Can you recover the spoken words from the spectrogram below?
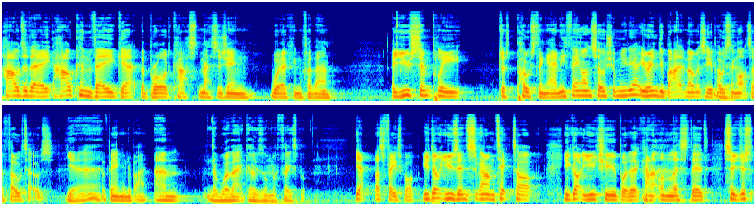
How do they? How can they get the broadcast messaging working for them? Are you simply just posting anything on social media? You're in Dubai at the moment, so you're posting lots of photos Yeah. of being in Dubai. Um. no, Well, that goes on my Facebook. Yeah, that's Facebook. You don't use Instagram, TikTok. You got YouTube, but they're kind of unlisted. So you just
